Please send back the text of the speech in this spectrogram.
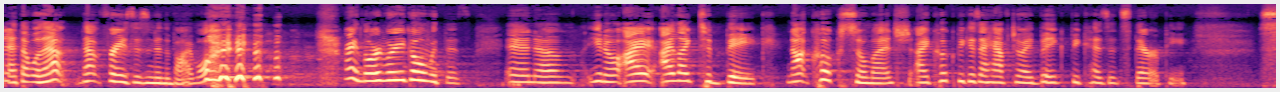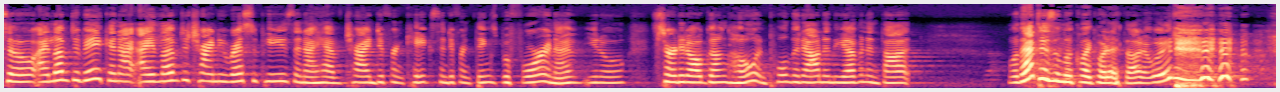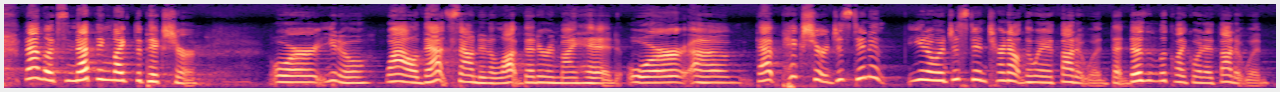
And I thought, well, that, that phrase isn't in the Bible. All right, Lord, where are you going with this? And, um, you know, I, I like to bake, not cook so much. I cook because I have to, I bake because it's therapy. So I love to bake and I, I love to try new recipes and I have tried different cakes and different things before and I've, you know, started all gung ho and pulled it out in the oven and thought, well, that doesn't look like what I thought it would. that looks nothing like the picture. Or, you know, wow, that sounded a lot better in my head. Or um, that picture just didn't you know, it just didn't turn out the way I thought it would. That doesn't look like what I thought it would.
